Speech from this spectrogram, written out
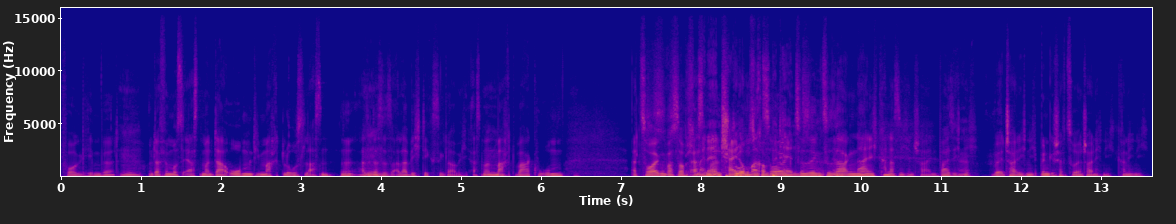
vorgegeben wird. Mhm. Und dafür muss erstmal da oben die Macht loslassen. Ne? Also Mhm. das ist das Allerwichtigste, glaube ich. Erstmal ein Machtvakuum erzeugen, was auch erstmal einen Sturm erzeugt, zu, sagen- ne? zu Ja. sagen, nein, ich kann das nicht entscheiden, weiß ich nicht. Entscheide ich nicht, bin Geschäftsführer, entscheide ich nicht, kann ich nicht.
